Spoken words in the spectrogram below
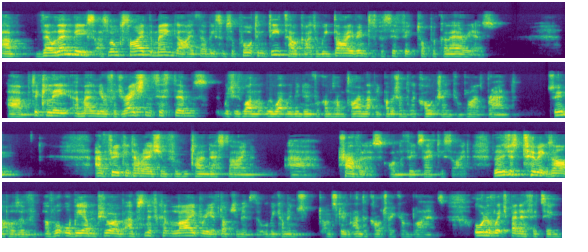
Um, there will then be, alongside the main guides, there'll be some supporting detailed guides where we dive into specific topical areas um, particularly ammonia refrigeration systems, which is one that we work, we've been doing for some time, that we publish under the cold chain compliance brand soon, and food contamination from clandestine uh, travelers on the food safety side. But those are just two examples of, of what will be, I'm sure, a significant library of documents that will be coming on stream under cold chain compliance, all of which benefiting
